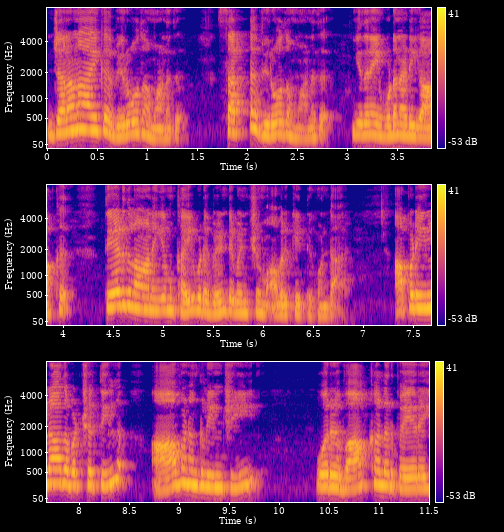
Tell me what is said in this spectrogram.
ஜனநாயக விரோதமானது சட்ட விரோதமானது. இதனை உடனடியாக தேர்தல் ஆணையம் கைவிட வேண்டுமென்றும் அவர் கேட்டுக்கொண்டார். அப்படி இல்லாத பட்சத்தில் ஆவணங்களின்றி ஒரு வாக்காளர் பெயரை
